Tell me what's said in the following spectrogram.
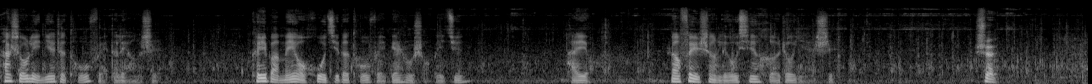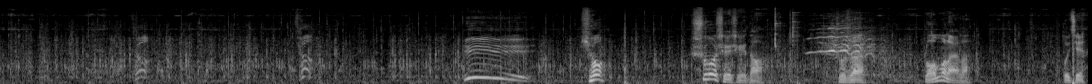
他手里捏着土匪的粮食，可以把没有户籍的土匪编入守备军。还有，让费胜留心河州严氏。是。枪。枪。吁。哟，说谁谁到，主子，罗木来了。不见。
